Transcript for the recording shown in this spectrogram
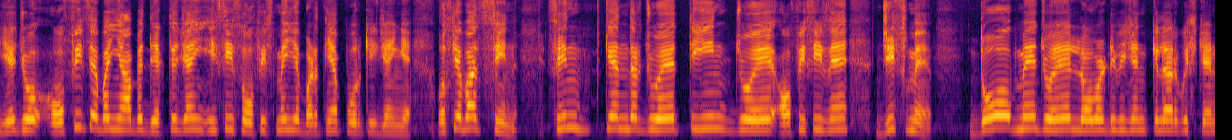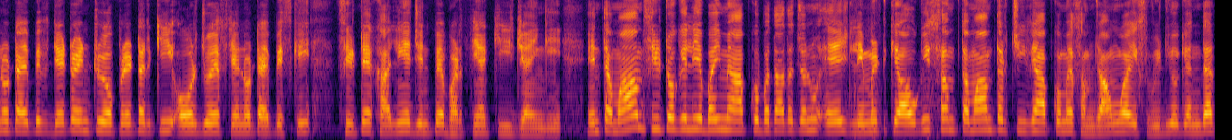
ये जो ऑफ़िस है भाई, यहाँ पे देखते जाएँ, इसी ऑफ़िस में ये भर्तियाँ पूरी की जाएँगे। उसके बाद सिंध सिंध के अंदर जो है तीन जो है ऑफ़िस हैं, जिसमें दो में जो है lower division clerk stenotypist data entry operator की और जो है स्टेनोटाइपिस की सीटें खाली हैं, जिन पे भर्तियाँ की जाएँगी। इन तमाम सीटों के लिए भाई मैं आपको बताता चलूँ एज लिमिट क्या होगी? सब तमाम तर चीज़ें आपको मैं समझाऊँगा इस वीडियो के अंदर।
